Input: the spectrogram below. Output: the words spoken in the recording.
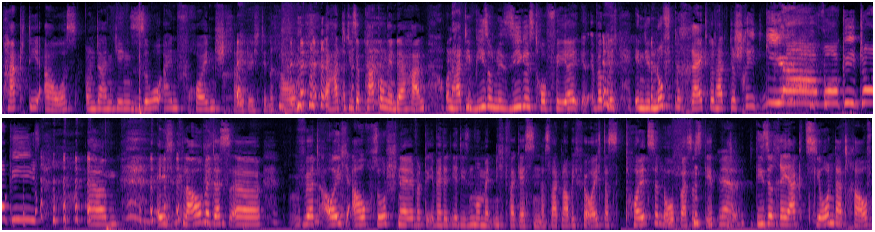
packt die aus und dann ging so ein Freudenschrei durch den Raum. Er hatte diese Packung in der Hand und hat die wie so eine Siegestrophäe wirklich in die Luft gereckt und hat geschrien, ja, Walkie-Talkies! ähm, ich glaube, dass äh, wird euch auch so schnell, werdet ihr diesen Moment nicht vergessen. Das war, glaube ich, für euch das tollste Lob, was es gibt. ja. Also diese Reaktion darauf,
